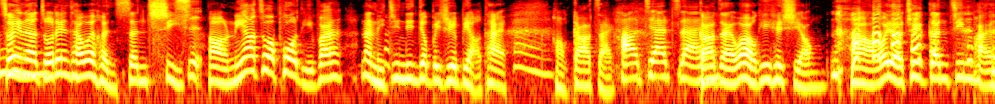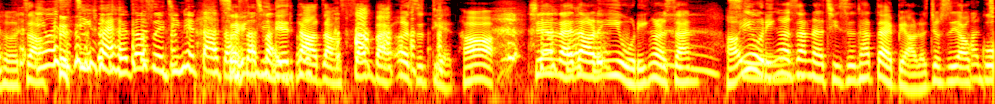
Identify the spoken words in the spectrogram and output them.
所以呢，嗯昨天才会很生气。是。哦，你要做破底翻，那你今天就必须表态。好，嘎仔，好加仔，嘎仔，我有去去熊啊，我有去跟金牌合照。因。为是金牌合照，所以今天大涨 所以，今天大涨三百二十点。啊！现在来到了 一五零二三，好，是一五零二三呢，其实它代表的就是要很过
